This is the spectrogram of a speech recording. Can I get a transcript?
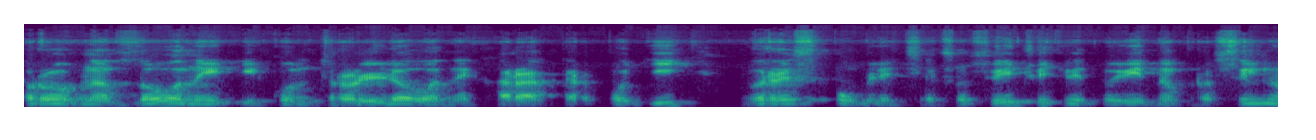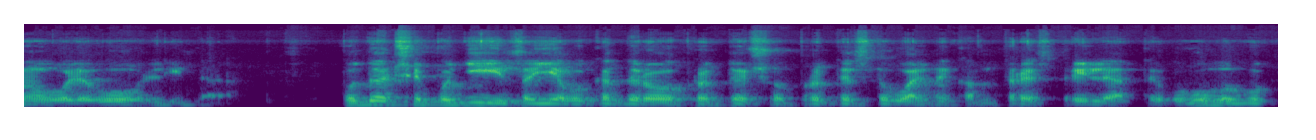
прогнозований і контрольований характер подій в республіці, що свідчить відповідно про сильного вольового лідера. Подальші події заяви Кадирова про те, що протестувальникам треба стріляти в голову,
